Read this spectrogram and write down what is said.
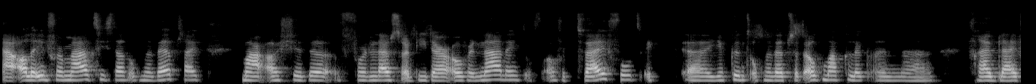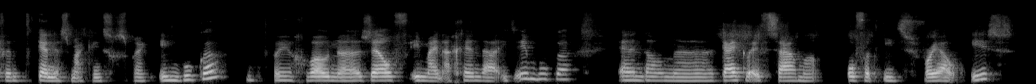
nou, alle informatie staat op mijn website. Maar als je de, voor de luisteraar die daarover nadenkt of over twijfelt, ik, uh, je kunt op mijn website ook makkelijk een uh, vrijblijvend kennismakingsgesprek inboeken. Dat kun je gewoon uh, zelf in mijn agenda iets inboeken. En dan kijken we even samen of het iets voor jou is.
